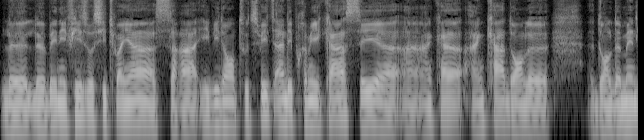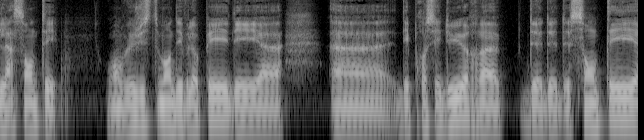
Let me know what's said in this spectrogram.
le, bénéfice aux citoyens sera évident tout de suite. Un des premiers cas, c'est euh, un, cas, dans, le, dans le domaine de la santé, où on veut justement développer des, euh, euh, des procédures de, santé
